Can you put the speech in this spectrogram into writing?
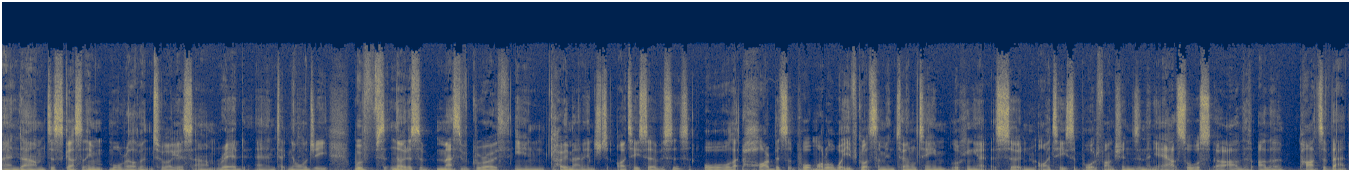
and um, discuss something more relevant to, I guess, um, REDD and technology. We've noticed a massive growth in co-managed IT services or that hybrid support model where you've got some internal team looking at certain IT support functions and then you outsource uh, other other parts of that.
